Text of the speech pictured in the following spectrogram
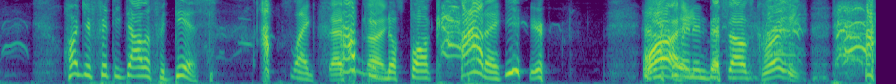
$150 for this. I was like, That's I'm getting the fuck out of here. And Why? That sounds great. I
